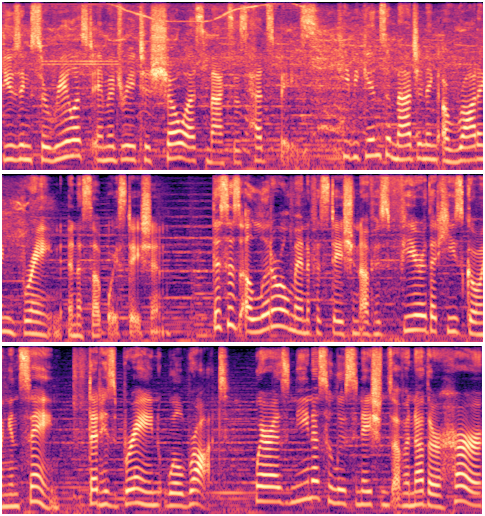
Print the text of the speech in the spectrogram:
using surrealist imagery to show us Max's headspace. He begins imagining a rotting brain in a subway station. This is a literal manifestation of his fear that he's going insane, that his brain will rot. Whereas Nina's hallucinations of another her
